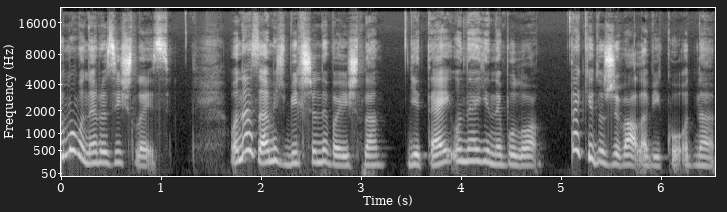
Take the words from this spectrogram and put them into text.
тому вони розійшлись. Вона заміж більше не вийшла, дітей у неї не було, так і доживала віку одна.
